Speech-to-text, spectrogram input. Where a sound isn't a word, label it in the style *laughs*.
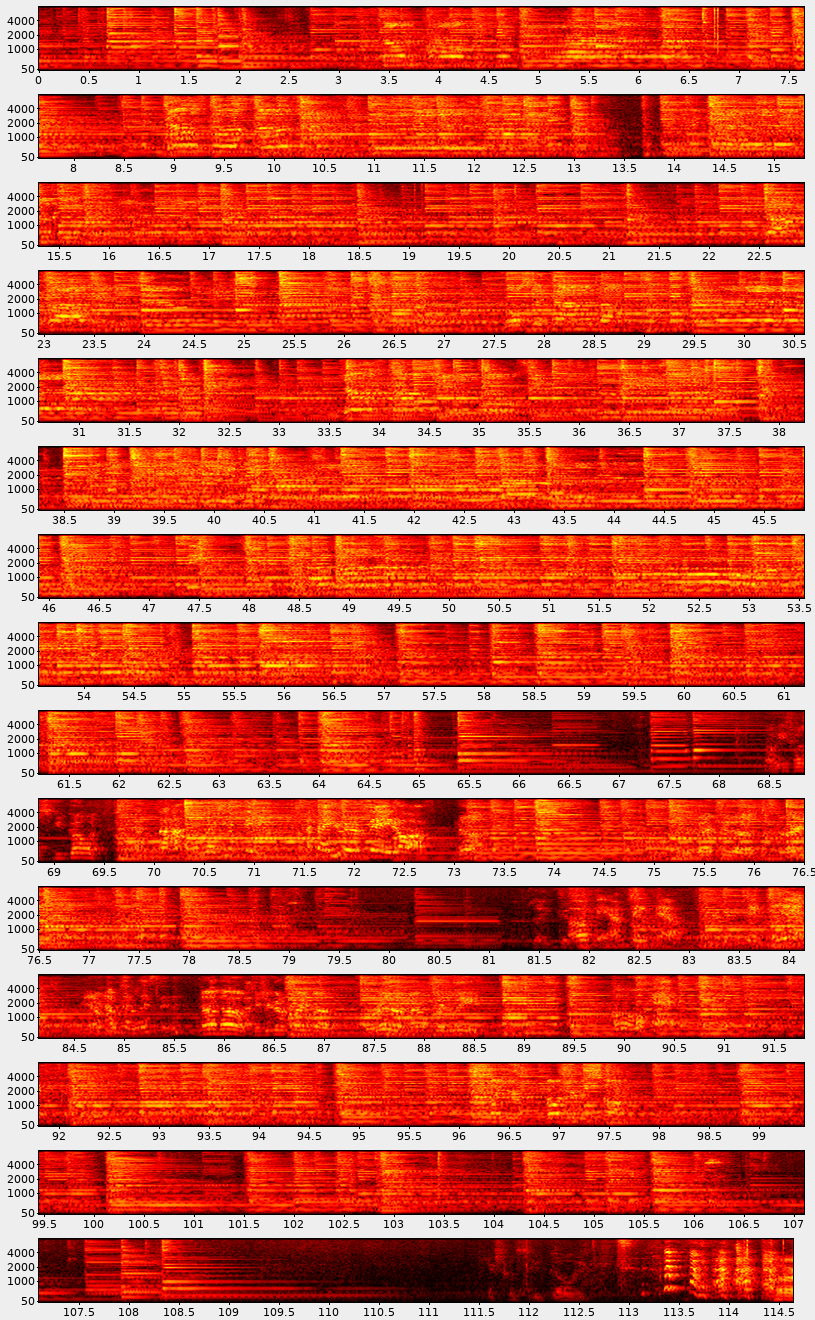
You're supposed to keep going? *laughs* Uh-huh. Well, you fade. I thought you were gonna fade off. No. Go back to the just the regular. So you can- Okay, I'm fade now. You're gonna take the end, Yeah, and I'm I'm gonna- gonna listen. No, no, because you're gonna play the, the rhythm and I'll play the lead. Oh, okay. Okay, we fade. It's like you're going through this song. You're supposed to be going. *laughs* All right.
